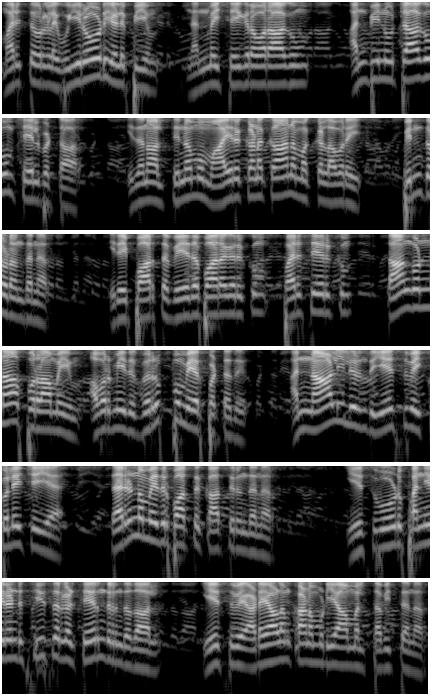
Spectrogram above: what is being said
மறித்தவர்களை உயிரோடு எழுப்பியும் நன்மை செய்கிறவராகவும் அன்பினூற்றாகவும் செயல்பட்டார். இதனால் தினமும் ஆயிரக்கணக்கான மக்கள் அவரை பின்தொடர்ந்தனர். இதை பார்த்த வேதபாரகருக்கும் பரிசேருக்கும் தாங்கொண்ணா பொறாமையும் அவர் மீது வெறுப்பும் ஏற்பட்டது. அந்நாளிலிருந்து இயேசுவை கொலை செய்ய தருணம் எதிர்பார்த்து காத்திருந்தனர். இயேசுவோடு பன்னிரண்டு சீசர்கள் சேர்ந்திருந்ததால் இயேசுவை அடையாளம் காண முடியாமல் தவித்தனர்.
